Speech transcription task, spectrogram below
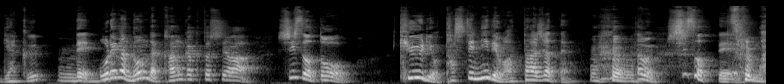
略、うん。で、俺が飲んだ感覚としては、シソと、キュウリを足して2で割った味だったよ。多分、シソって、それま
